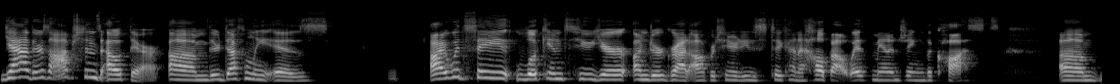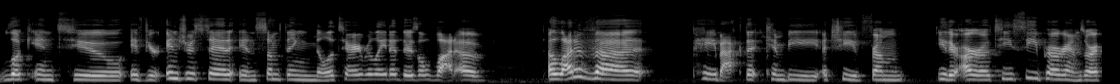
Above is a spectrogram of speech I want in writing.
Yeah, there's options out there. Um, there definitely is. I would say look into your undergrad opportunities to kind of help out with managing the costs um, look into if you're interested in something military related. There's a lot of a lot of uh, payback that can be achieved from either ROTC programs or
